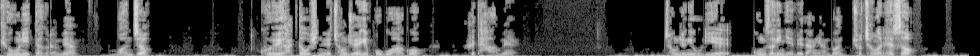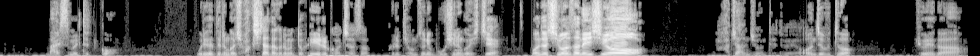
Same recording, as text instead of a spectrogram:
교훈이 있다 그러면 먼저 고요히 갔다 오신 후에 청주에게 보고하고 그 다음에 정중히 우리의 공석인 예배당에 한번 초청을 해서 말씀을 듣고 우리가 들은 것이 확실하다 그러면 또 회의를 거쳐서 그를 겸손히 모시는 것이지 먼저 지원서 내시오 아주 안 좋은 태도예요. 언제부터 교회가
